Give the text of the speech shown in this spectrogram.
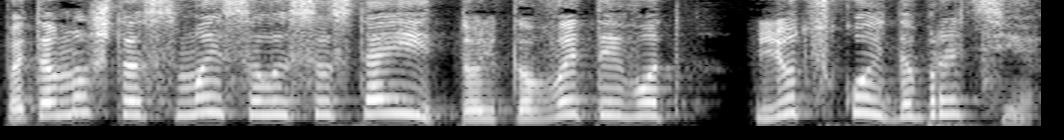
Потому что смысл и состоит только в этой вот людской доброте,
